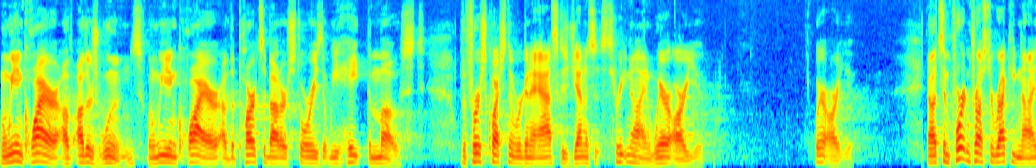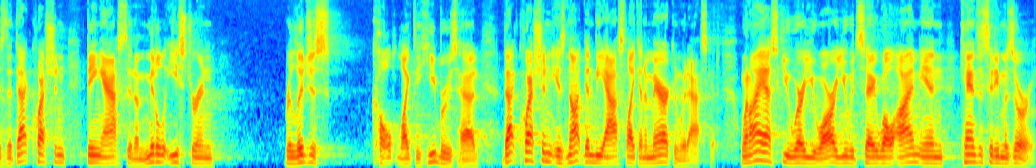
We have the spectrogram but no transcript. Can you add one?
when we inquire of others' wounds, when we inquire of the parts about our stories that we hate the most, the first question that we're going to ask is Genesis 3 9, where are you? Where are you? Now, it's important for us to recognize that that question being asked in a Middle Eastern religious cult like the Hebrews had, that question is not going to be asked like an American would ask it. When I ask you where you are, you would say, Well, I'm in Kansas City, Missouri.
